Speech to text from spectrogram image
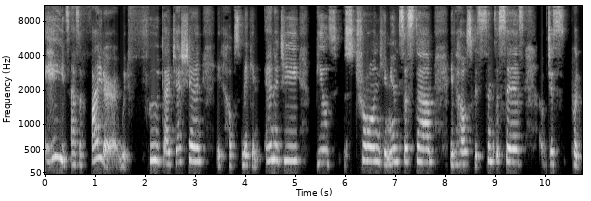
aids as a fighter with food digestion. It helps making energy, builds strong immune system. It helps with synthesis, just put,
